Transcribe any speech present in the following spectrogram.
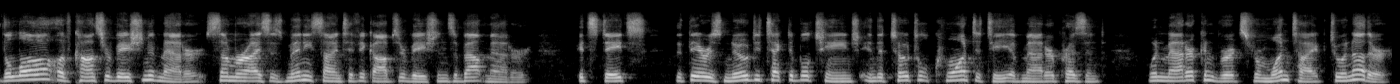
The law of conservation of matter summarizes many scientific observations about matter. It states that there is no detectable change in the total quantity of matter present when matter converts from one type to another,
